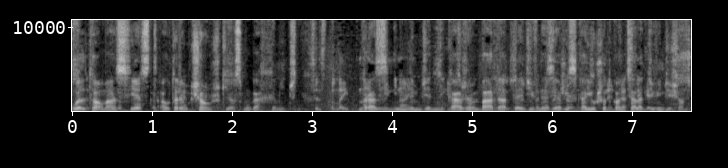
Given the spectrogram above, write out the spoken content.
Will Thomas jest autorem książki o smugach chemicznych. Wraz z innym dziennikarzem bada te dziwne zjawiska już od końca lat 90.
